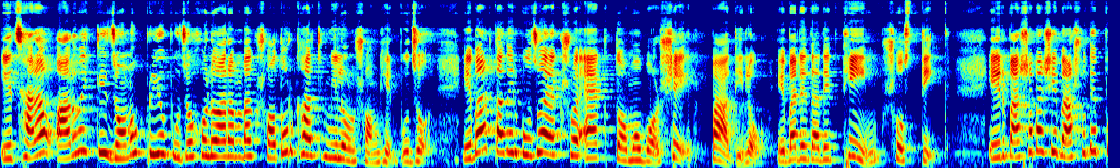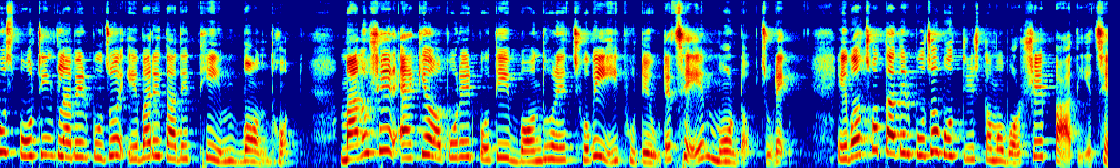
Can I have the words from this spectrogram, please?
এছাড়াও আরও একটি জনপ্রিয় পুজো হলো আরামবাগ সদরঘাট মিলন সংঘের পুজো। এবার তাদের পুজো একশো একতম বর্ষে পা দিল। এবারে তাদের থিম স্বস্তিক। এর পাশাপাশি বাসুদেবপুর স্পোর্টিং ক্লাবের পুজো এবারে তাদের থিম বন্ধন। মানুষের একে অপরের প্রতি বন্ধনের ছবি ফুটে উঠেছে মণ্ডপ জুড়ে। এবছর তাদের পুজো বত্রিশতম বর্ষে পা দিয়েছে।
